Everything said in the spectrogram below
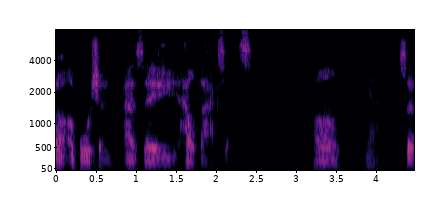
uh, abortion as a health access. Um, yeah. So.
